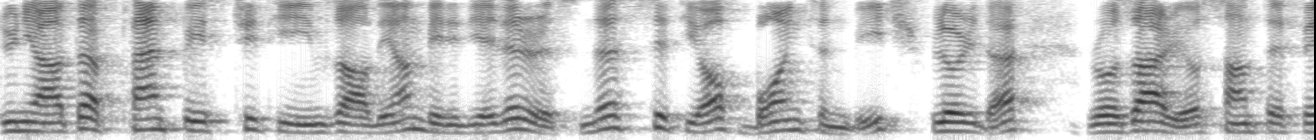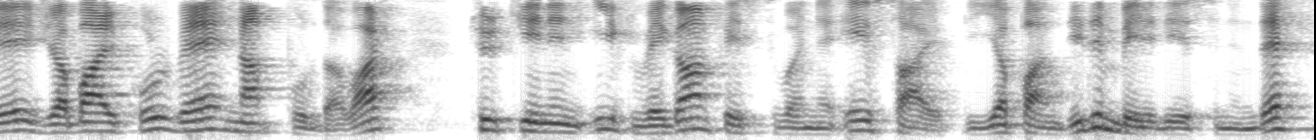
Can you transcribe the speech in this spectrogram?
Dünyada Plant-Based Treaty'yi imzalayan belediyeler arasında City of Boynton Beach, Florida, Rosario, Santa Fe, Jabalpur ve Nagpur'da var. Türkiye'nin ilk vegan festivaline ev sahipliği yapan Didim Belediyesi'nin de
